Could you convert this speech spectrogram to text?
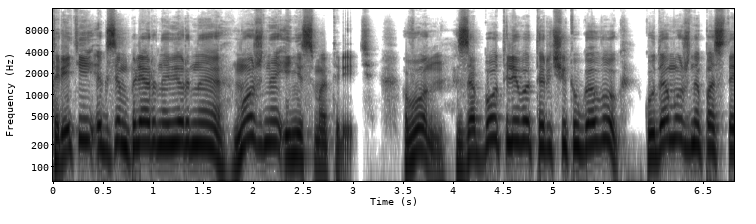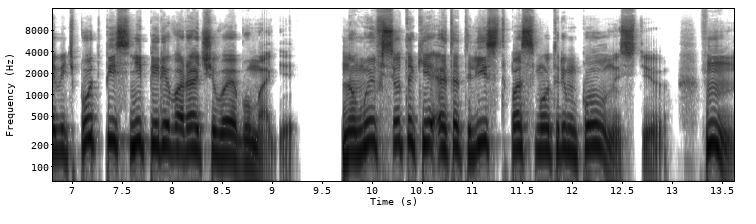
Третий экземпляр, наверное, можно и не смотреть. Вон, заботливо торчит уголок, куда можно поставить подпись, не переворачивая бумаги. Но мы все-таки этот лист посмотрим полностью. Хм,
